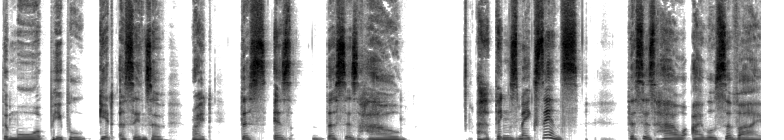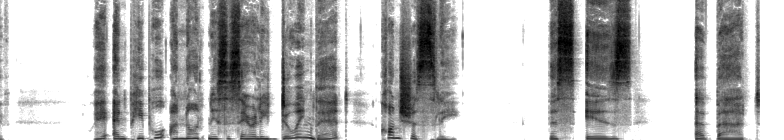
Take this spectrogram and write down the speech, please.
the more people get a sense of, right, this is this is how uh, things make sense. This is how I will survive. And people are not necessarily doing that consciously. This is about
